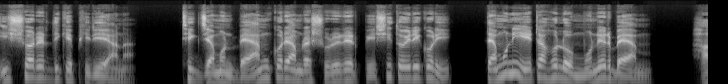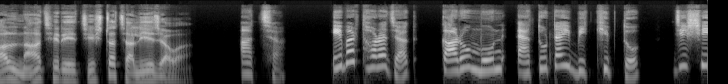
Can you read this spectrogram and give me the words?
ঈশ্বরের দিকে ফিরিয়ে আনা। ঠিক যেমন ব্যায়াম করে আমরা শরীরের পেশি তৈরি করি, তেমনি এটা হলো মনের ব্যায়াম, হাল না ছেড়ে চেষ্টা চালিয়ে যাওয়া। আচ্ছা এবার ধরা যাক কারও মন এতটাই বিক্ষিপ্ত যে সে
